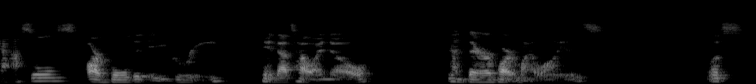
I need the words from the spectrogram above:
castles are bolded in green, and that's how I know that they're a part of my alliance. Let's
